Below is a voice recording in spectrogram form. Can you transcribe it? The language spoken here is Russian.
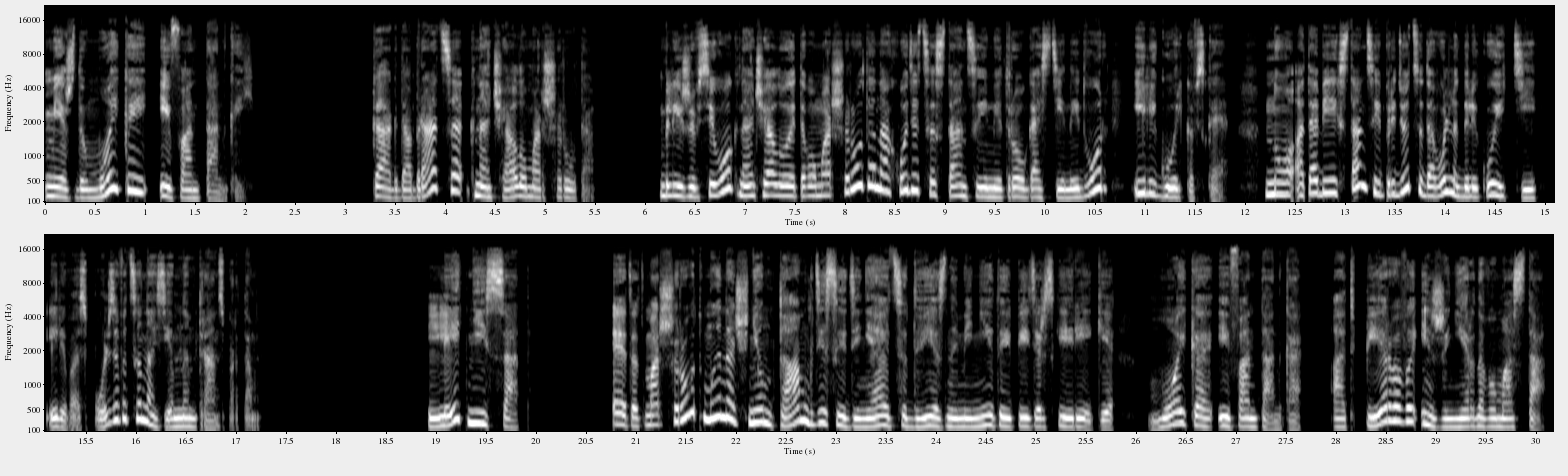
между мойкой и фонтанкой. Как добраться к началу маршрута? Ближе всего к началу этого маршрута находятся станции метро «Гостиный двор» или «Горьковская». Но от обеих станций придется довольно далеко идти или воспользоваться наземным транспортом. Летний сад. Этот маршрут мы начнем там, где соединяются две знаменитые питерские реки — Мойка и Фонтанка, от первого инженерного моста.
